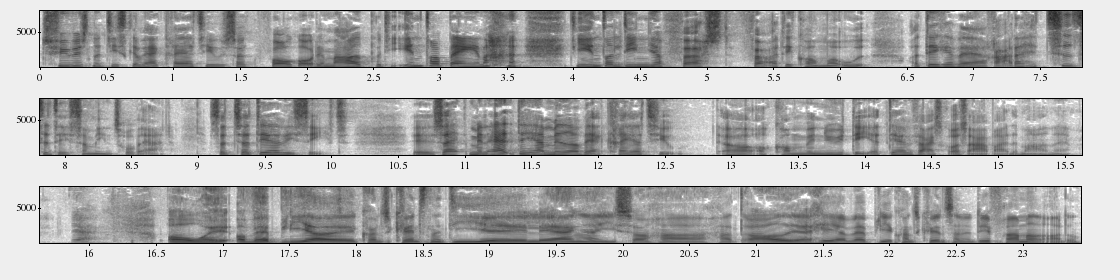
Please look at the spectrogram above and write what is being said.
typisk når de skal være kreative, så foregår det meget på de indre baner, de indre linjer først, før det kommer ud. Og det kan være rart at have tid til det som introvert. Så, så det har vi set. Øh, så, men alt det her med at være kreativ og, og komme med nye idéer, det har vi faktisk også arbejdet meget med. Ja. Og, øh, og hvad bliver øh, konsekvensen af de læringer, I så har, har draget jer her? Hvad bliver konsekvenserne af det fremadrettet?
